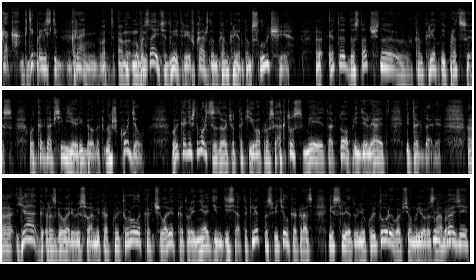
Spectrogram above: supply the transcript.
Как, где провести грань? Вот, эм, Вы знаете, Дмитрий, в каждом конкретном случае Э, это достаточно конкретный процесс. Вот когда в семье ребенок нашкодил, вы, конечно, можете задавать вот такие вопросы. А кто смеет, а кто определяет и так далее. Э, я разговариваю с вами как культуролог, как человек, который не один десяток лет посвятил как раз исследованию культуры во всем ее разнообразии.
